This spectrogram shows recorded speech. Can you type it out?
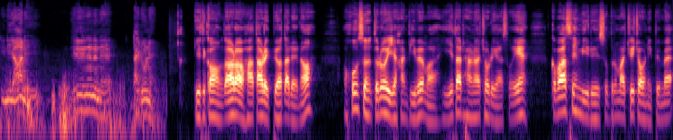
ဒီနေရာကနေလေးလေးနက်နက်နဲ့တိုက်တွန်းတယ် ဒီတကောင်သားတော့ဟာသားတွေပြောတတ်တယ်နော်အခုဆိုရင်တို့ရခိုင်ပြည်ဘက်မှာရေးသားဌာနချုပ်တွေကဆိုရင်ကမ္ဘာစစ်မီတွေစူပရမာချွေးကြော်နေပေမဲ့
